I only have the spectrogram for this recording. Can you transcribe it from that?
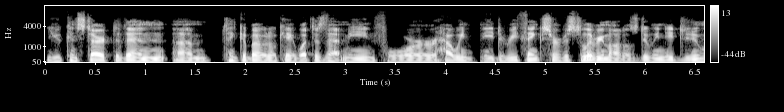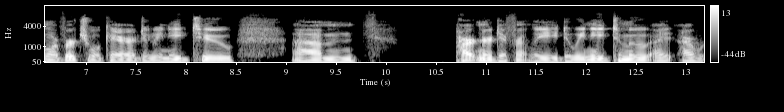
you can start to then um, think about okay, what does that mean for how we need to rethink service delivery models? Do we need to do more virtual care? Do we need to um, partner differently? Do we need to move? Are,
